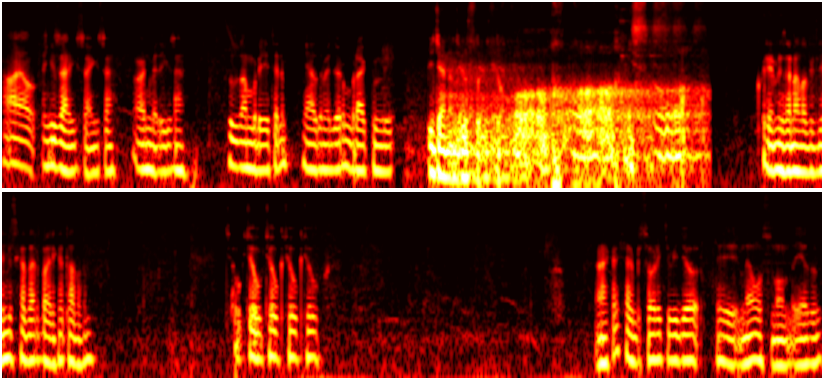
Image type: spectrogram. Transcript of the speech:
Hay güzel güzel güzel. Ölmedi güzel. Hızdan buraya itelim. Yardım ediyorum bıraktım bir. Bir canım Oh oh mis. Kulemizden alabildiğimiz kadar barikat alalım. Çabuk çabuk çabuk çabuk çabuk. Arkadaşlar bir sonraki video e, ne olsun onu da yazın.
